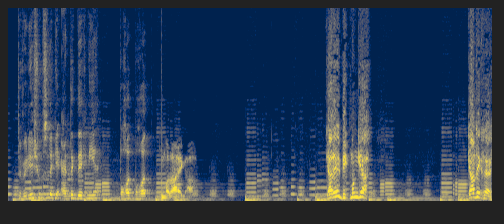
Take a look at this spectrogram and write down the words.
तो वीडियो शुरू से लेके एंड तक देखनी है। बहुत बहुत मज़ा आएगा। क्या रे भिक मंगिया क्या देख रहा है?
